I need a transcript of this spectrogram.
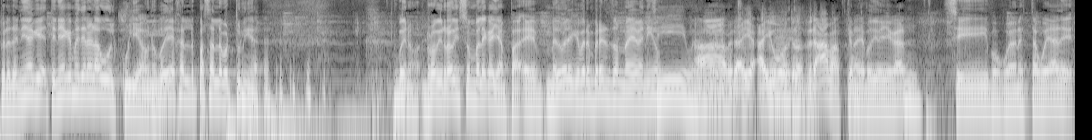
Pero tenía que, tenía que meter a la U el culiado, no podía dejar pasar la oportunidad. bueno, Robbie Robinson vale callampa. Eh, me duele que Bren Brenton no haya venido. Sí, bueno. Ah, pero ahí, ahí hubo otros dramas. Que no haya podido llegar. Mm. Sí, pues weón, esta weá de.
